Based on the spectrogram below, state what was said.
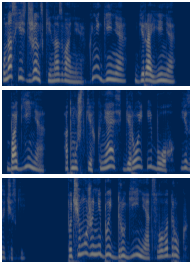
У нас есть женские названия – княгиня, героиня, богиня, от мужских князь, герой и бог, языческий. Почему же не быть другиней от слова «друг»?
